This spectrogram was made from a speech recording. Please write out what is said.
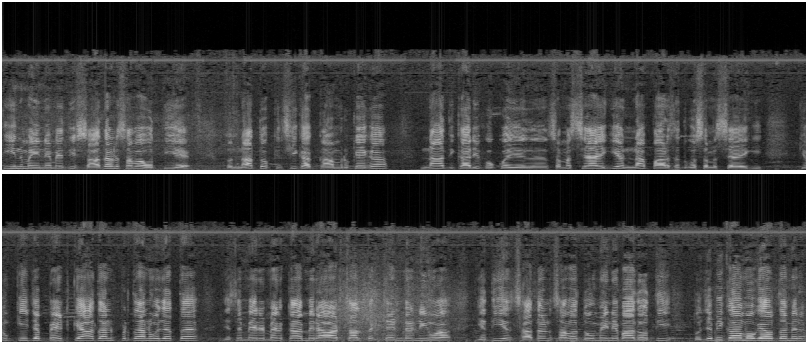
तीन महीने में यदि साधारण सभा होती है तो ना तो किसी का काम रुकेगा, ना अधिकारी को कोई समस्या आएगी और ना पार्षद को समस्या आएगी। क्योंकि जब बैठ के आदान प्रदान हो जाता है, जैसे मेरे, मैंने कहा मेरा आठ साल तक टेंडर नहीं हुआ, यदि ये साधारण सभा दो महीने बाद होती तो जब भी काम हो गया होता मेरा।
